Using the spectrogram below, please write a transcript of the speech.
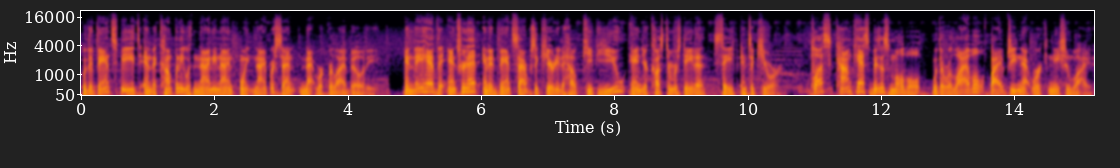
with advanced speeds and the company with 99.9% network reliability. And they have the internet and advanced cybersecurity to help keep you and your customers' data safe and secure. Plus, Comcast Business Mobile with a reliable 5G network nationwide.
